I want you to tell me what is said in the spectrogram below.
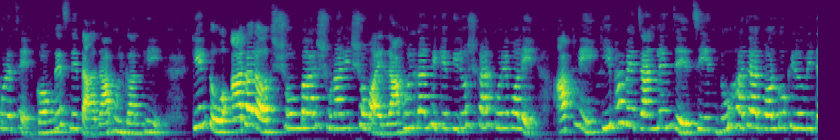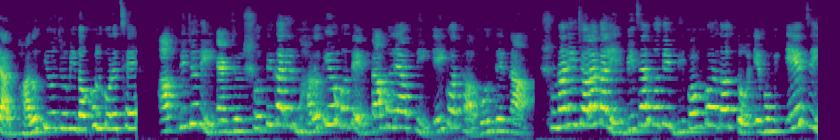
করেছেন কংগ্রেস নেতা রাহুল গান্ধী। কিন্তু আদালত সোমবার শুনানির সময় রাহুল গান্ধীকে তিরস্কার করে বলে, আপনি কীভাবে জানলেন যে চীন দু হাজার বর্গ কিলোমিটার ভারতীয় জমি দখল করেছে? আপনি যদি একজন সত্যিকারের ভারতীয় হতেন, তাহলে আপনি এই কথা বলতেন না। শুনানি চলাকালীন বিচারপতি দীপঙ্কর দত্ত এবং এ জি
